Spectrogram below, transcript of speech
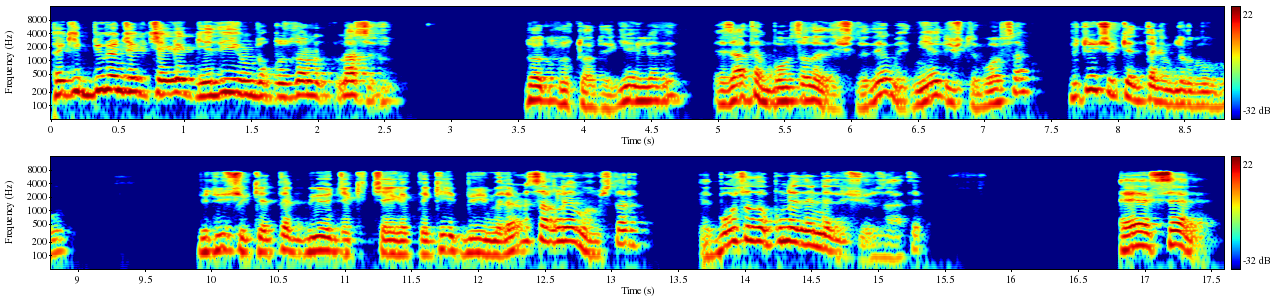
Peki bir önceki çeyrek 7.29'dan nasıl 4.44'e geriledi? E zaten borsa da düştü değil mi? Niye düştü borsa? Bütün şirketlerin durumu bu. Bütün şirketler bir önceki çeyrekteki büyümelerini saklayamamışlar. E, borsa da bu nedenle düşüyor zaten. Eğer sen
